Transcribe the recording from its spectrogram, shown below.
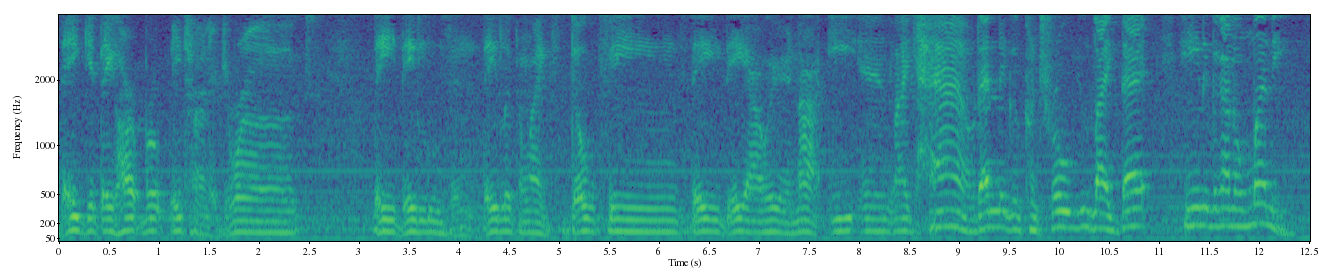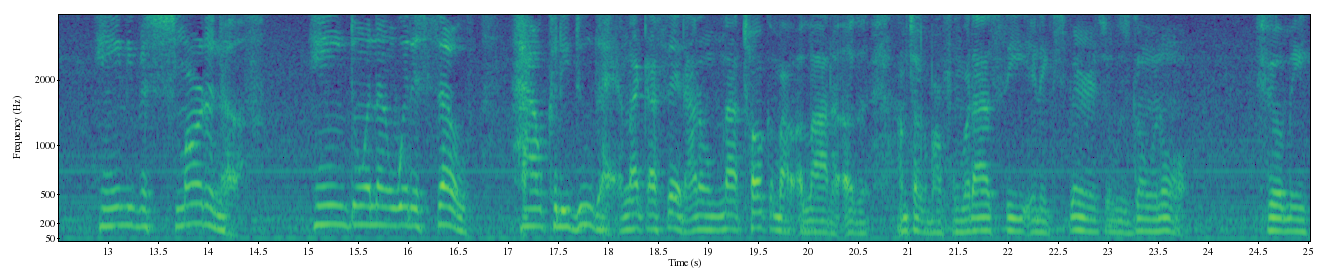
they get their heart broke, they turn to drugs they they losing they looking like dope fiends. They they out here not eating. Like how? That nigga control you like that? He ain't even got no money. He ain't even smart enough. He ain't doing nothing with himself. How could he do that? And like i said i don't I'm not talking about a lot of other i'm talking about from what i see and experience of what's going on. Feel me?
